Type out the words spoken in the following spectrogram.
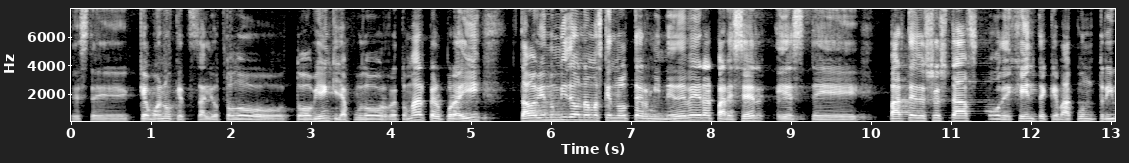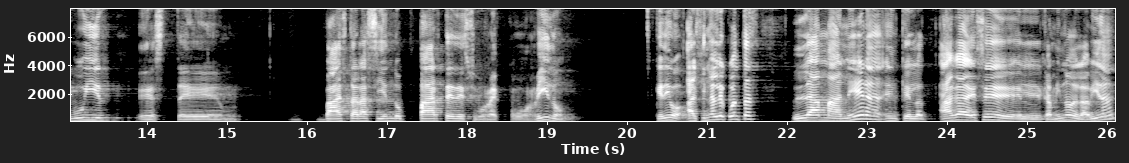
este, qué bueno que salió todo, todo bien, que ya pudo retomar, pero por ahí estaba viendo un video, nada más que no terminé de ver, al parecer, este, parte de su staff o de gente que va a contribuir, este, va a estar haciendo parte de su recorrido. Que digo, al final de cuentas, la manera en que lo haga ese el camino de la vida,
